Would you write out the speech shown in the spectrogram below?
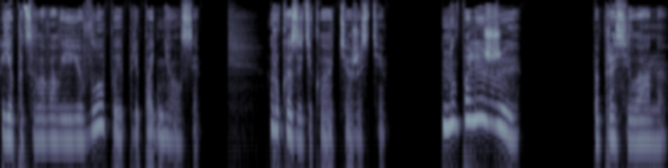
Я поцеловал ее в лоб и приподнялся. Рука затекла от тяжести. «Ну, полежи», — попросила она.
